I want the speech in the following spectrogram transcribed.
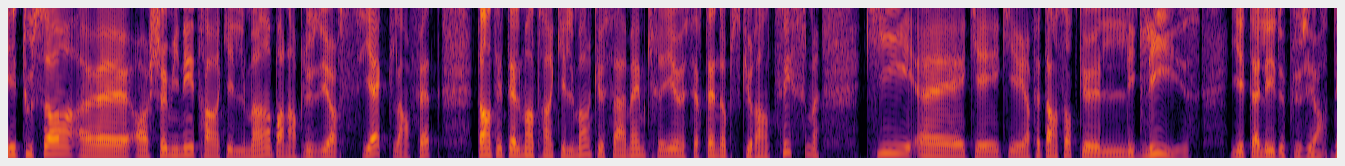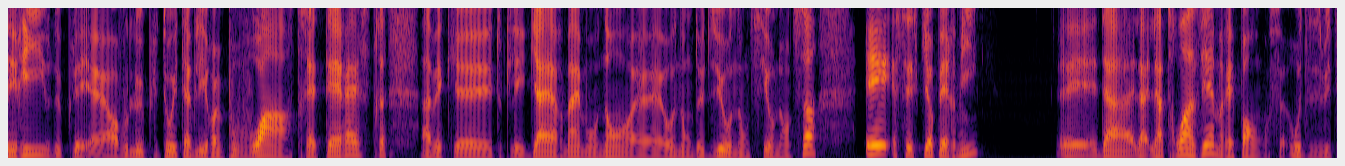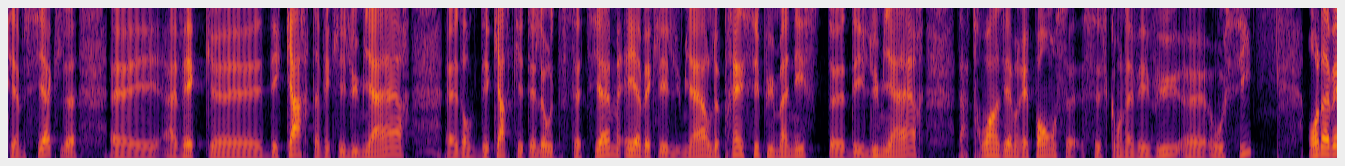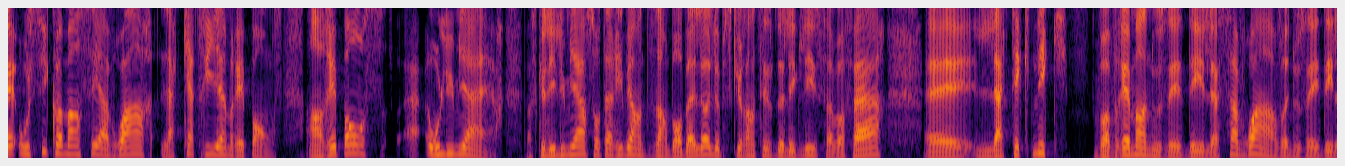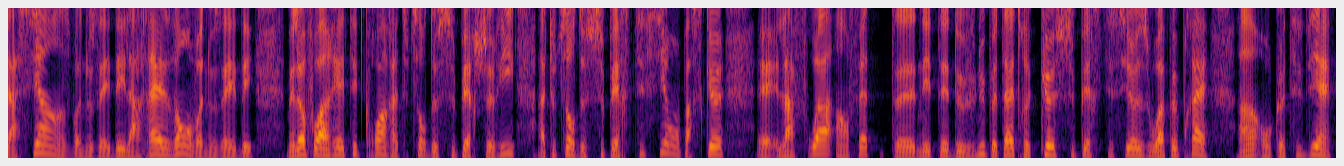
Et tout ça euh, a cheminé tranquillement pendant plusieurs siècles, en fait, tant et tellement tranquillement que ça a même créé un certain obscurantisme qui, euh, qui, a fait en sorte que l'Église y est allée de plusieurs dérives, euh, a voulu plutôt établir un pouvoir très terrestre avec toutes les guerres, même au nom, au nom de Dieu, au nom de ci, au nom de ça. Et c'est ce qui a permis la, troisième réponse au 18e siècle, euh, avec euh, Descartes, avec les Lumières, euh, donc Descartes qui était là au 17e, et avec les Lumières, le principe humaniste des Lumières. La troisième réponse, c'est ce qu'on avait vu aussi. On avait aussi commencé à voir la quatrième réponse, en réponse aux Lumières, parce que les Lumières sont arrivées en disant, bon ben là, l'obscurantisme de l'Église, ça va faire, la technique va vraiment nous aider, le savoir va nous aider, la science va nous aider, la raison va nous aider. Mais là, il faut arrêter de croire à toutes sortes de supercheries, à toutes sortes de superstitions, parce que euh, la foi, en fait, euh, n'était devenue peut-être que superstitieuse ou à peu près hein, au quotidien.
